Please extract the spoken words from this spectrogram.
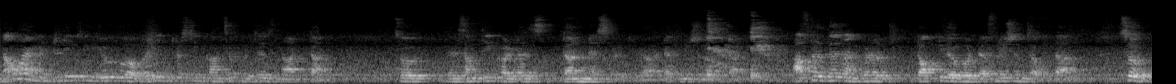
Now I am introducing you to a very interesting concept which is not done. So there is something called as doneness criteria, definition of done. After this, I'm going to talk to you about definitions of done. So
